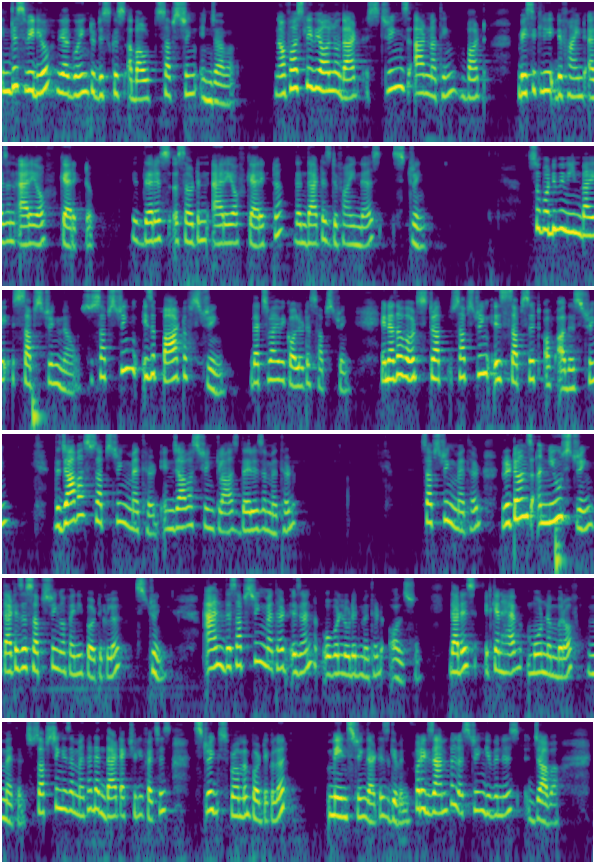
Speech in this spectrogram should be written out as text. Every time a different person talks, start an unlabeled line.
In this video, we are going to discuss about substring in Java. Now, firstly, we all know that strings are nothing but basically defined as an array of character. If there is a certain array of character, then that is defined as string. So what do we mean by substring now? So substring is a part of string. That's why we call it a substring. In other words, substring is subset of other string the Java substring method, in Java string class, there is a method. Substring method returns a new string that is a substring of any particular string. And the substring method is an overloaded method also. That is, it can have more number of methods. So substring is a method and that actually fetches strings from a particular main string that is given. For example, a string given is Java.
